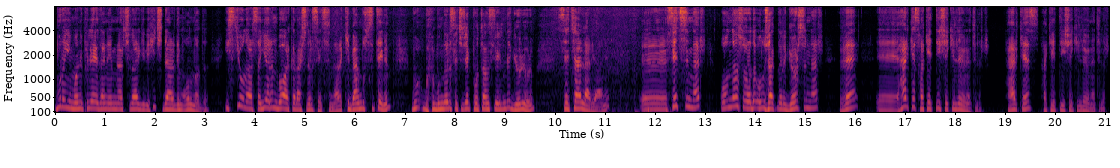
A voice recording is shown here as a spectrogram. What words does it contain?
Burayı manipüle eden emlakçılar gibi hiç derdim olmadı. İstiyorlarsa yarın bu arkadaşları seçsinler ki ben bu sitenin bu bunları seçecek potansiyelini de görüyorum. Seçerler yani. Ee, seçsinler. Ondan sonra da olacakları görsünler ve e, herkes hak ettiği şekilde yönetilir. Herkes hak ettiği şekilde yönetilir.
